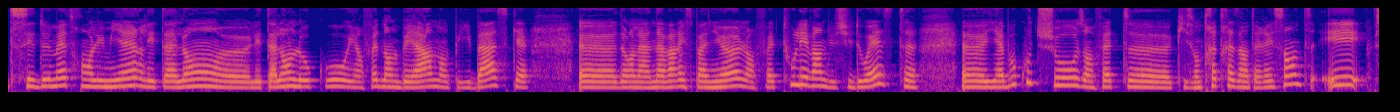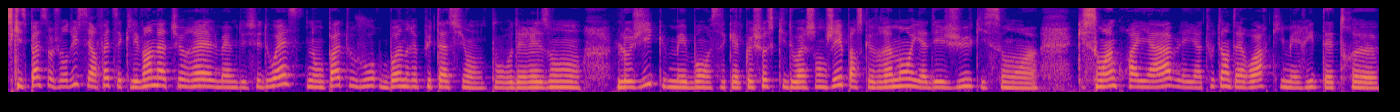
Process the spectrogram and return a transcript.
c'est de mettre en lumière les talents, euh, les talents locaux. Et en fait, dans le Béarn, dans le Pays Basque, euh, dans la Navarre espagnole, en fait, tous les vins du Sud-Ouest, euh, il y a beaucoup de choses en fait qui sont très très intéressantes. Et ce qui se passe aujourd'hui, c'est en fait, c'est que les vins naturels, même du Sud-Ouest, n'ont pas toujours bonne réputation pour des raisons logiques. Mais bon, c'est quelque chose qui doit changer parce que vraiment, il y a des jus qui sont qui sont incroyables et il y a tout un terroir qui mérite d'être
